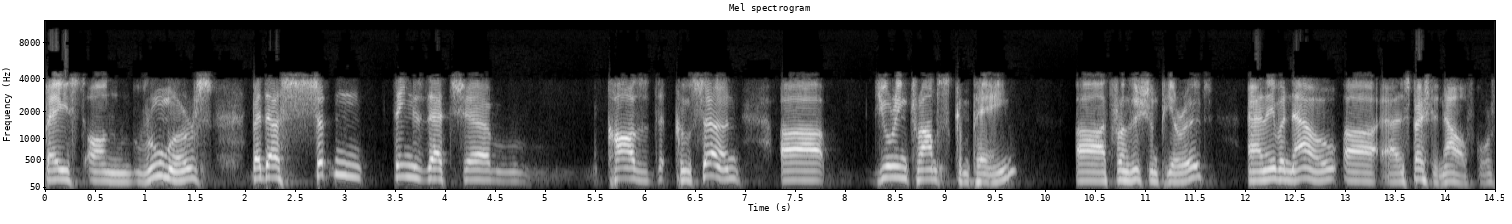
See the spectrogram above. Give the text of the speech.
based on rumors, but there are certain things that um, caused concern uh, during Trump's campaign, uh, transition period, and even now, uh, especially now, of course,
